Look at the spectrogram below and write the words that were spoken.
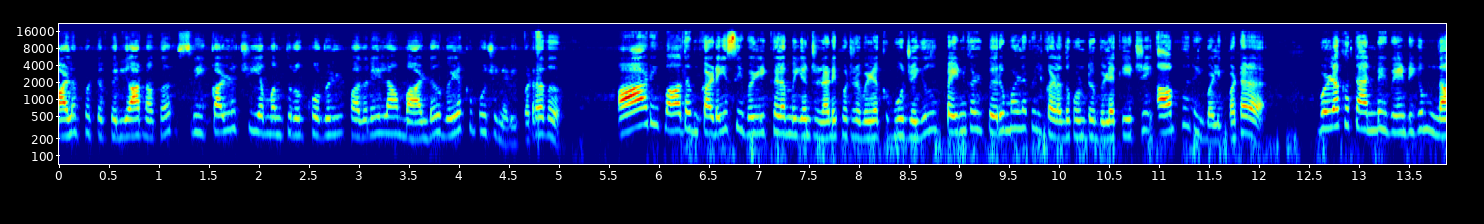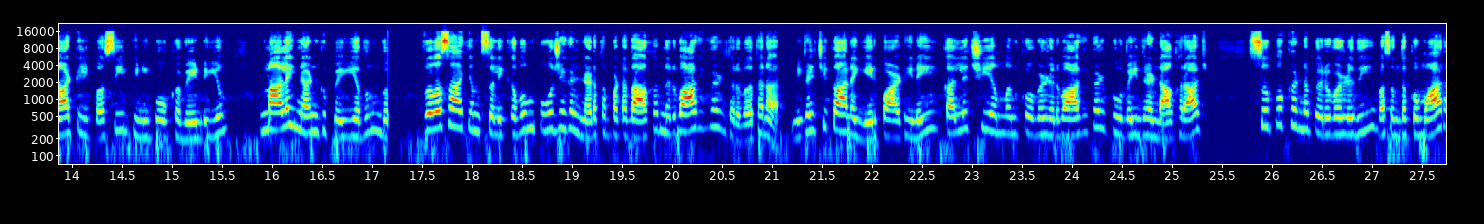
ஆலம்பட்டு பெரியார் நகர் ஸ்ரீ கள்ளிச்சியம்மன் திருக்கோவில் பதினேழாம் ஆண்டு விளக்கு பூஜை நடைபெற்றது. ஆடி மாதம் கடைசி வெள்ளிக்கிழமை என்று நடைபெற்ற விளக்கு பூஜையில் பெண்கள் பெருமளவில் கலந்து கொண்டு விளக்கேற்றி அம்மனை வழிபட்டனர். விளக்கத்தன்மை வேண்டியும் நாட்டில் பசி பிணி போக்க வேண்டியும் மழை நன்கு பெய்யவும் விவசாயம் செழிக்கவும் பூஜைகள் நடத்தப்பட்டதாக நிர்வாகிகள் தெரிவித்தனர். நிகழ்ச்சிக்கான ஏற்பாட்டினை கல்லிச்சியம்மன் கோவில் நிர்வாகிகள் பூவேந்திரன் நாகராஜ் சுப்புக்கண்ண பெருவழுதி வசந்தகுமார்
